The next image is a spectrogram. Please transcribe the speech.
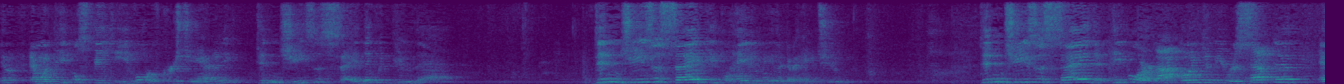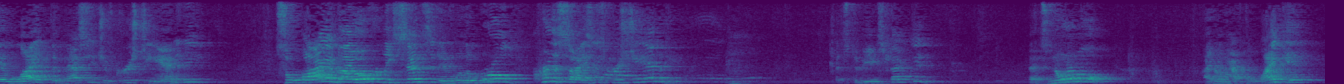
You know, and when people speak evil of Christianity, didn't Jesus say they would do that? Didn't Jesus say people hated me, they're going to hate you? Didn't Jesus say that people are not going to be receptive and like the message of Christianity? So why am I overly sensitive when the world criticizes Christianity? That's to be expected. That's normal. I don't have to like it,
